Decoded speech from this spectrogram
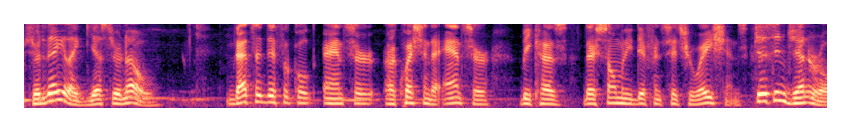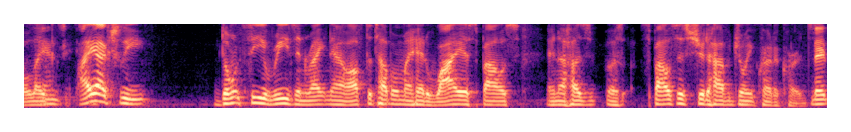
Should they? Like yes or no? That's a difficult answer, a question to answer because there's so many different situations. Just in general, like And- I actually don't see a reason right now off the top of my head why a spouse and a husband spouses should have joint credit cards. They,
